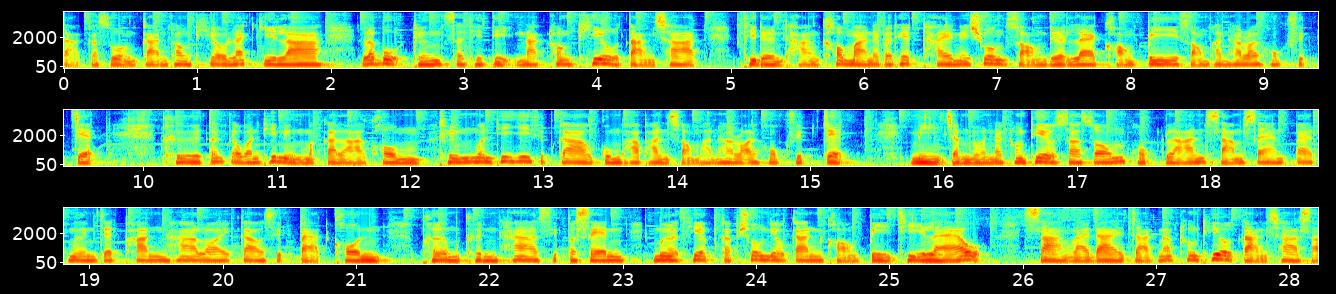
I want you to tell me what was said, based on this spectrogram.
จากกระทรวงการท่องเที่ยวและกีฬา ระบุถึงสถิตินักท่องเที่ยวต่างชาติ ที่เดินทางเข้ามาในประเทศไทยในช่วง 2 เดือนแรกของปี 2567 คือตั้งแต่วันที่ 1 มกราคม ถึงวันที่ 29 กุมภาพันธ์ 2567 มีจำนวนนักท่องเที่ยวสะสม 6 387,598 คน เพิ่มขึ้น 50%เมื่อเทียบกับช่วงเดียวกันของปีที่แล้ว สร้างรายได้จากนักท่องเที่ยวต่างชาติสะ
